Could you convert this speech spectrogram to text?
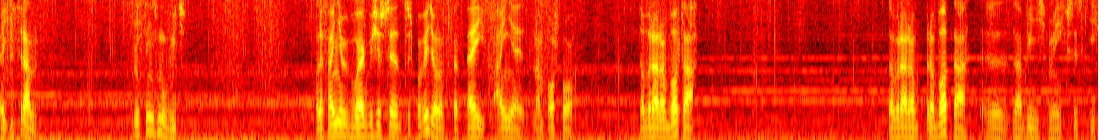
Ej, Isran. Nie chcę nic mówić. Ale fajnie by było, jakbyś jeszcze coś powiedział, na przykład Ej, fajnie, nam poszło. Dobra robota. Dobra ro robota, że zabiliśmy ich wszystkich.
